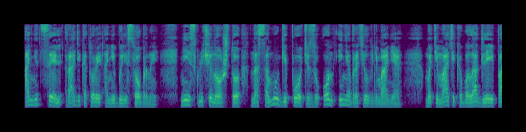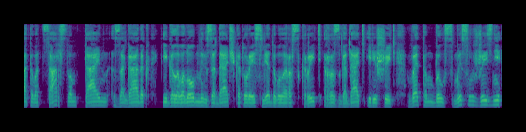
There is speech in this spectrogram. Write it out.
а не цель, ради которой они были собраны. Не исключено, что на саму гипотезу он и не обратил внимания математика была для Ипатова царством тайн, загадок и головоломных задач, которые следовало раскрыть, разгадать и решить. В этом был смысл жизни,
